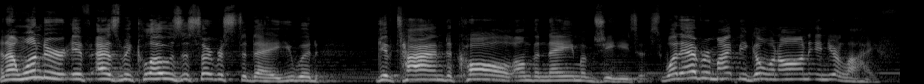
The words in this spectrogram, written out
And I wonder if, as we close the service today, you would give time to call on the name of Jesus. Whatever might be going on in your life,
